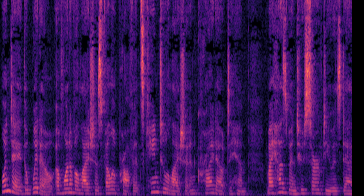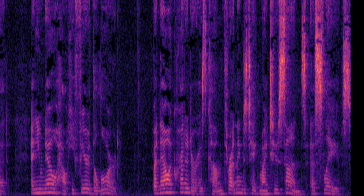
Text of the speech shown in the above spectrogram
One day the widow of one of Elisha's fellow prophets came to Elisha and cried out to him, My husband who served you is dead, and you know how he feared the Lord. But now a creditor has come, threatening to take my two sons as slaves.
